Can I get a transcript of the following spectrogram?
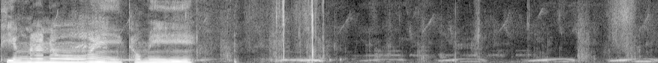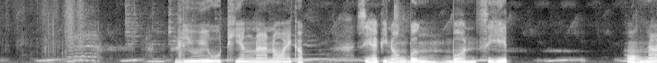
เถียงนาน้อยเท่าเมรีวิวเถียงนาน้อยกับสิให้พี่น้องเบิ่งบ่อนสิเฮ็ดห้องน้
